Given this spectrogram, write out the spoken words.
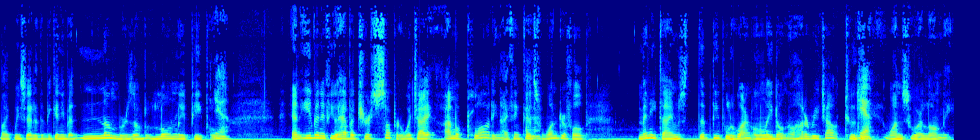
like we said at the beginning, but numbers of lonely people. Yeah. And even if you have a church supper, which I, I'm applauding, I think that's uh-huh. wonderful. Many times the people who aren't lonely don't know how to reach out to the yeah. ones who are lonely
